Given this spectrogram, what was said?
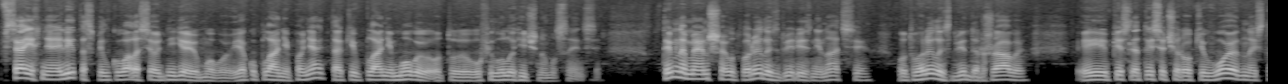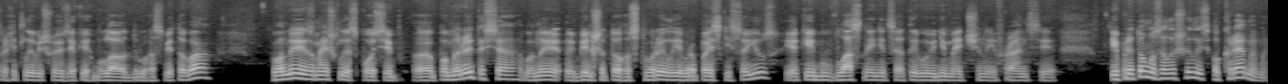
вся їхня еліта спілкувалася однією мовою, як у плані понять, так і в плані мови, от, е, у філологічному сенсі. Тим не менше, утворились дві різні нації, утворились дві держави. І після тисячі років воєн, найстрахітливішою з яких була Друга світова, вони знайшли спосіб е, помиритися. Вони е, більше того створили Європейський Союз, який був власне ініціативою Німеччини і Франції. І при тому залишились окремими,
